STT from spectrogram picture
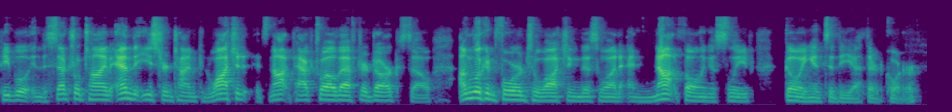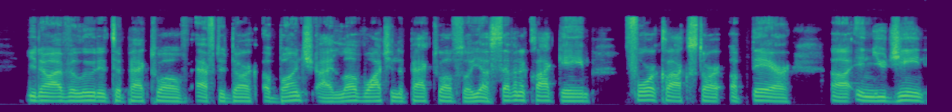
People in the Central Time and the Eastern Time can watch it. It's not Pac 12 after dark. So I'm looking forward to watching this one and not falling asleep going into the uh, third quarter. You know, I've alluded to Pac 12 after dark a bunch. I love watching the Pac 12. So, yeah, seven o'clock game four o'clock start up there uh, in Eugene.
